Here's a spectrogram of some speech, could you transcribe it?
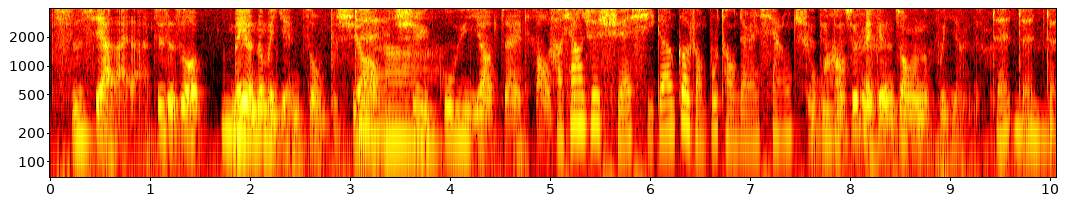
吃下来啦，就是说没有那么严重，不需要去故意要再报。好像去学习跟各种不同的人相处哈对对对，。就每个人状况都不一样的。对对对，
